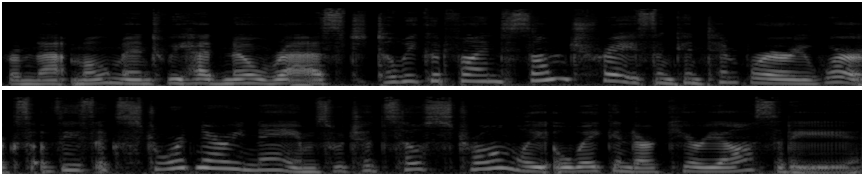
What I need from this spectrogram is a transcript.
From that moment, we had no rest till we could find some trace in contemporary works of these extraordinary names which had so strongly awakened our curiosity.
